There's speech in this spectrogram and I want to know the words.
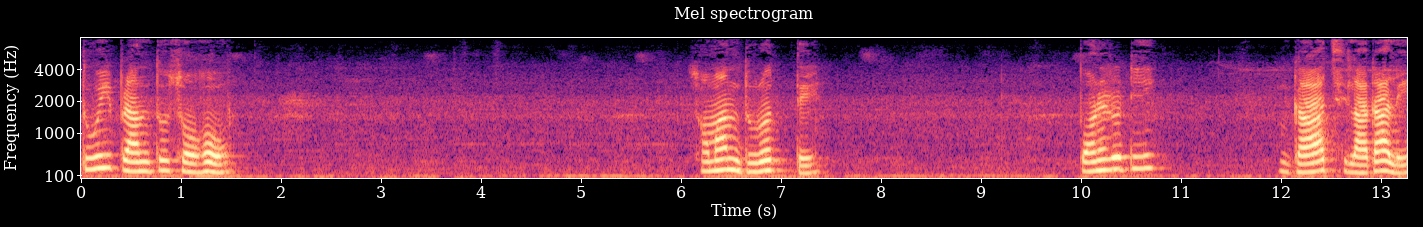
দুই প্রান্ত সহ সমান দূরত্বে পনেরোটি গাছ লাগালে,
